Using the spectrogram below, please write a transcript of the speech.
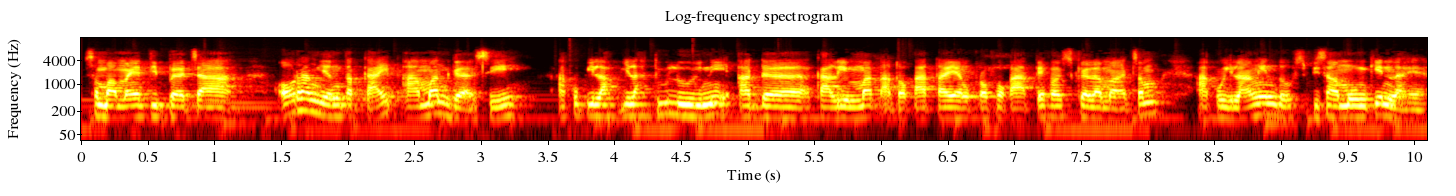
Sempamanya dibaca orang yang terkait aman gak sih aku pilah-pilah dulu ini ada kalimat atau kata yang provokatif atau segala macam aku hilangin tuh sebisa mungkin lah ya.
